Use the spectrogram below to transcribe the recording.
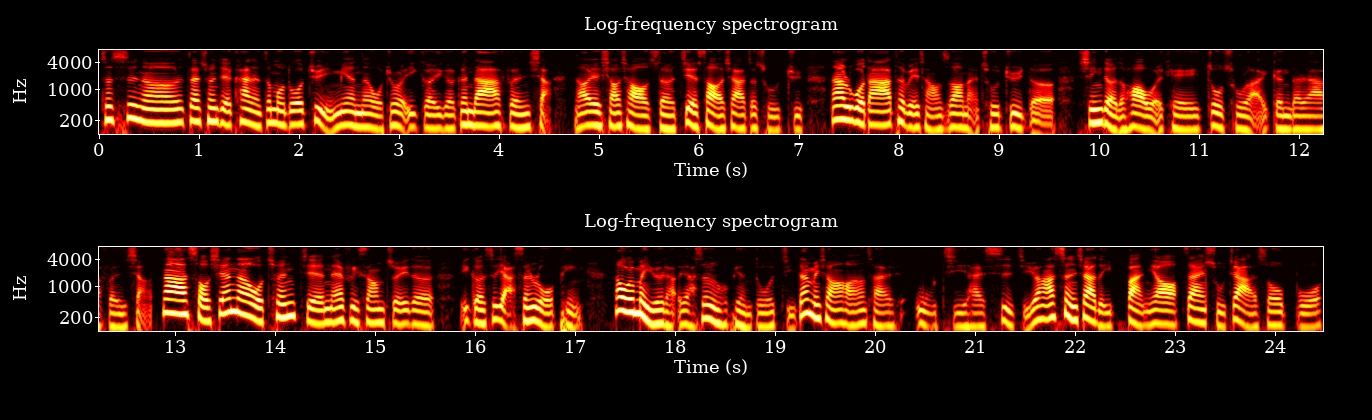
这次呢，在春节看了这么多剧里面呢，我就会一个一个跟大家分享，然后也小小的介绍一下这出剧。那如果大家特别想要知道哪出剧的心得的话，我也可以做出来跟大家分享。那首先呢，我春节 Netflix 上追的一个是《亚森罗平》。那我原本以为《亚亚森罗平》很多集，但没想到好像才五集还是四集，因为它剩下的一半要在暑假的时候播。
